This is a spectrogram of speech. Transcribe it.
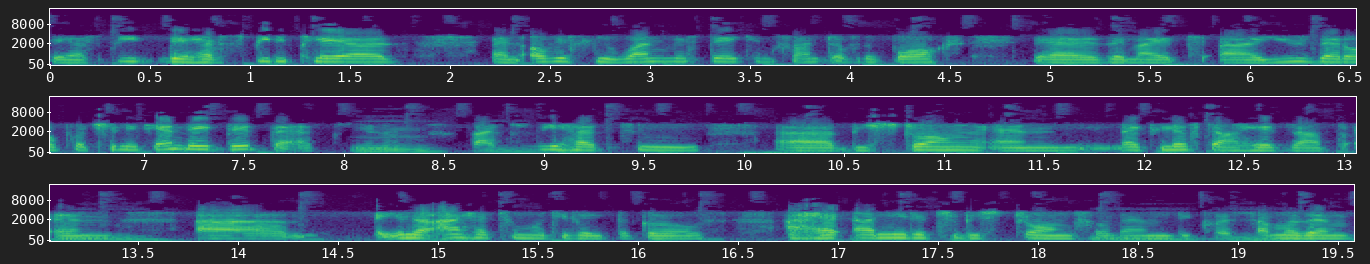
they are speed they have speedy players. And obviously one mistake in front of the box, uh, they might uh, use that opportunity, and they did that, you know. Mm. But we had to uh, be strong and like lift our heads up, and um, you know, I had to motivate the girls. I had, I needed to be strong for them because some of them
